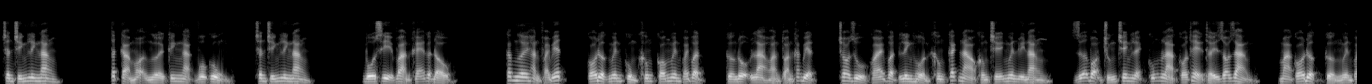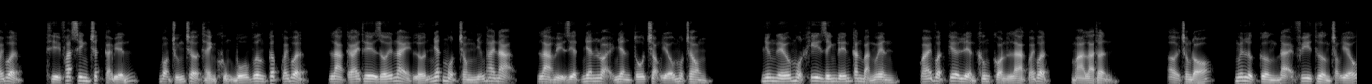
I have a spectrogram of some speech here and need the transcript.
Chân chính linh năng tất cả mọi người kinh ngạc vô cùng, chân chính linh năng. Bố sĩ vạn khẽ gật đầu. Các ngươi hẳn phải biết, có được nguyên cùng không có nguyên quái vật, cường độ là hoàn toàn khác biệt, cho dù quái vật linh hồn không cách nào khống chế nguyên uy năng, giữa bọn chúng t r ê n lệch cũng là có thể thấy rõ ràng, mà có được cường nguyên quái vật thì phát sinh chất cải biến, bọn chúng trở thành khủng bố vương cấp quái vật, là cái thế giới này lớn nhất một trong những hai nạn, là hủy diệt nhân loại nhân tố trọng yếu một trong. Nhưng nếu một khi dính đến căn bản nguyên, quái vật kia liền không còn là quái vật, mà là thần. Ở trong đó, nguyên lực cường đại phi thường trọng yếu,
